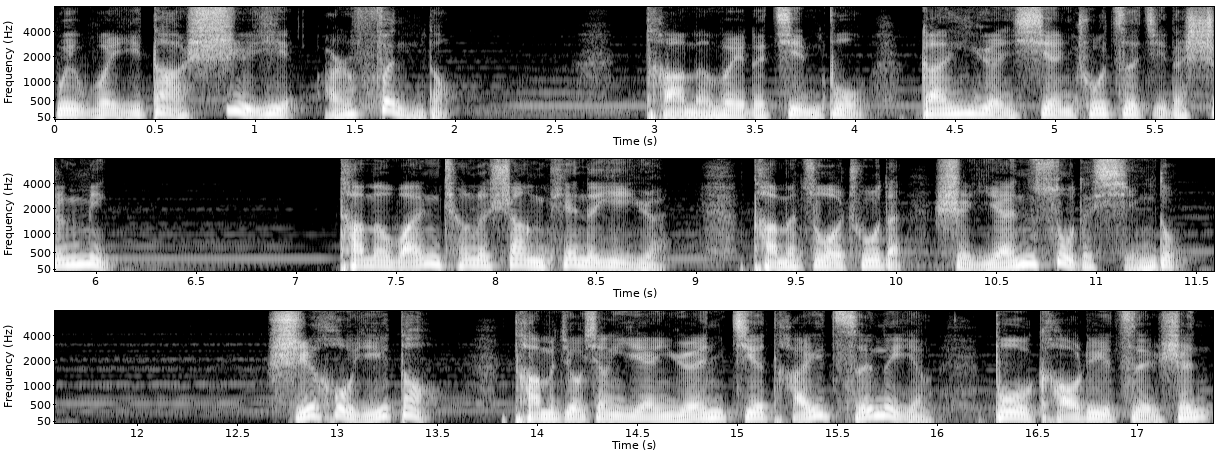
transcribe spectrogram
为伟大事业而奋斗。他们为了进步，甘愿献出自己的生命。他们完成了上天的意愿，他们做出的是严肃的行动。时候一到，他们就像演员接台词那样，不考虑自身，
